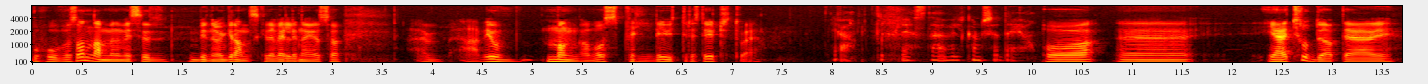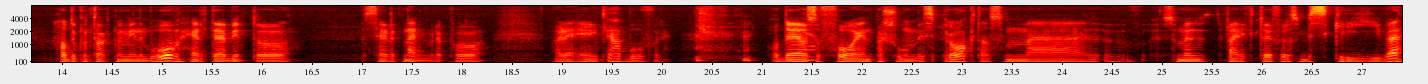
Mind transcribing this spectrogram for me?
behov og sånn. Men hvis du begynner å granske det veldig nøye, så er, er vi jo mange av oss veldig ytrestyrt, tror jeg. Ja, de fleste er vel kanskje det, ja. Og eh, jeg trodde jo at jeg hadde kontakt med mine behov, helt til jeg begynte å se litt nærmere på hva det jeg egentlig har behov for. Og det å Ja. få inn personlig språk da, som, eh, som et verktøy for å beskrive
